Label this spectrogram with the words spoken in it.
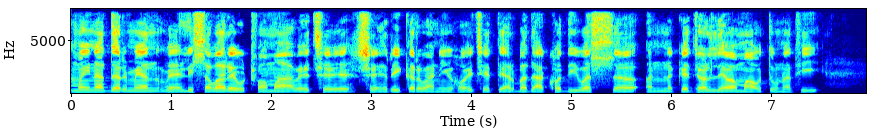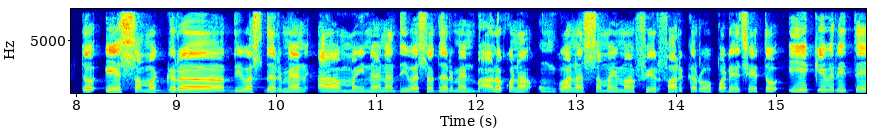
મહિના દરમિયાન વહેલી સવારે ઉઠવામાં આવે છે, શહેરી કરવાની હોય છે, ત્યારબાદ આખો દિવસ અન્ન કે જળ લેવામાં આવતું નથી. તો એ સમગ્ર દિવસ દરમિયાન, આ મહિનાના દિવસો દરમિયાન બાળકોના ઊંઘવાના સમયમાં ફેરફાર કરવો પડે છે. તો એ કેવી રીતે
